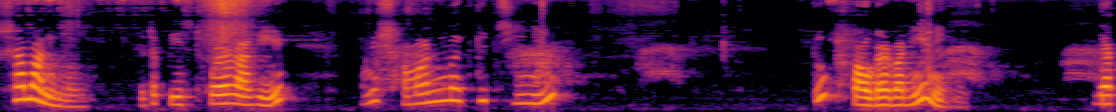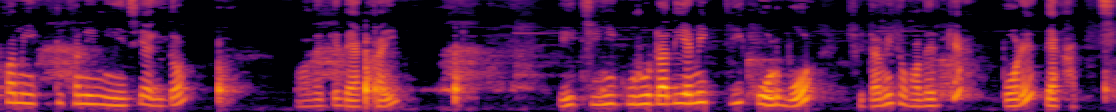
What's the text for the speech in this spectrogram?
সামান্য, এটা পেস্ট করার আগে আমি সামান্য একটু চিনি একটু পাউডার বানিয়ে নেব। দেখো আমি একটুখানি নিয়েছি একদম। তোমাদেরকে দেখাই। এই চিনি গুঁড়োটা দিয়ে আমি কি করব সেটা আমি তোমাদেরকে পরে দেখাচ্ছি।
